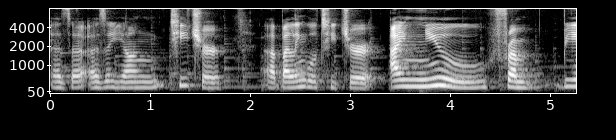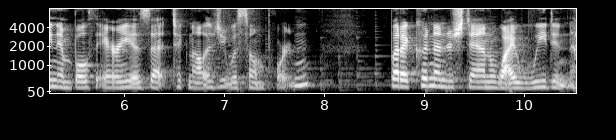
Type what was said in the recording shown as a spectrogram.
as, a, as a young teacher a bilingual teacher. I knew from being in both areas that technology was so important but I couldn't understand why we didn't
